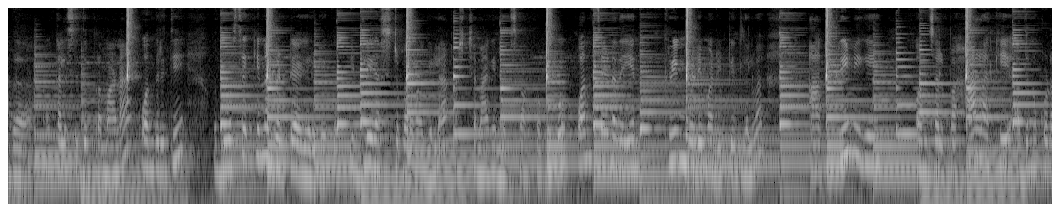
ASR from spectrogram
ಅದು ಕಲಿಸಿದ ಪ್ರಮಾಣ ಒಂದು ರೀತಿ ದೋಸೆಕ್ಕಿಂತ ಗಟ್ಟಿಯಾಗಿರಬೇಕು. ಇಡ್ಲಿ ಅಷ್ಟು ಪರವಾಗಿಲ್ಲ, ಅಷ್ಟು ಚೆನ್ನಾಗಿ ಮಿಕ್ಸ್ ಮಾಡ್ಕೋಬೇಕು. ಒಂದು ಸೈಡ್ ಅದು ಏನು ಕ್ರೀಮ್ ರೆಡಿ ಮಾಡಿ ಇಟ್ಟಿದ್ಲಲ್ವ, ಆ ಕ್ರೀಮಿಗೆ ಒಂದು ಸ್ವಲ್ಪ ಹಾಲು ಹಾಕಿ ಅದನ್ನು ಕೂಡ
